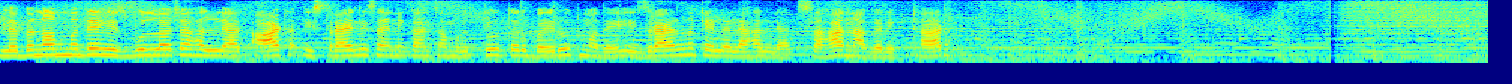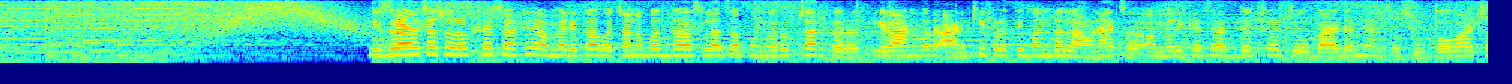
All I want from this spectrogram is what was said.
लेबनॉनमध्ये हिजबुल्लाच्या हल्ल्यात आठ इस्रायली सैनिकांचा मृत्यू तर बैरूतमध्ये इस्रायलनं केलेल्या हल्ल्यात सहा नागरिक ठार. इस्रायलच्या सुरक्षेसाठी अमेरिका वचनबद्ध असल्याचा पुनरुच्चार करत इराणवर आणखी प्रतिबंध लावण्याचं अमेरिकेचे अध्यक्ष जो बायडन यांचं सुतोवाच.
